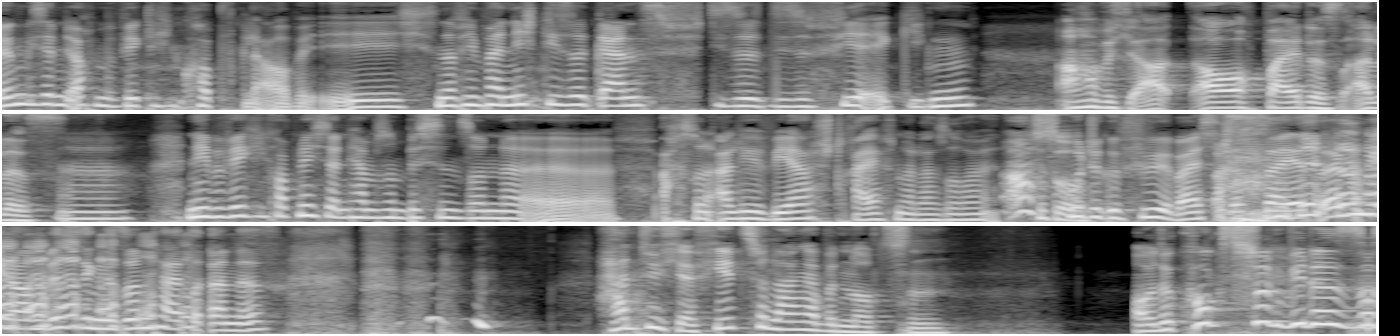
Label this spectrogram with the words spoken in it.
irgendwie sind die auch einen beweglichen Kopf, glaube ich. Sind auf jeden Fall nicht diese ganz, diese, diese viereckigen. Ah, habe ich auch beides, alles. Nee, beweglichen Kopf nicht, sondern die haben so ein bisschen so eine, äh, ach, so ein Aloe Vera Streifen oder so. Ach das so. gute Gefühl, weißt du, dass da jetzt irgendwie noch ein bisschen Gesundheit dran ist. Handtücher viel zu lange benutzen. Oh, du guckst schon wieder so.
